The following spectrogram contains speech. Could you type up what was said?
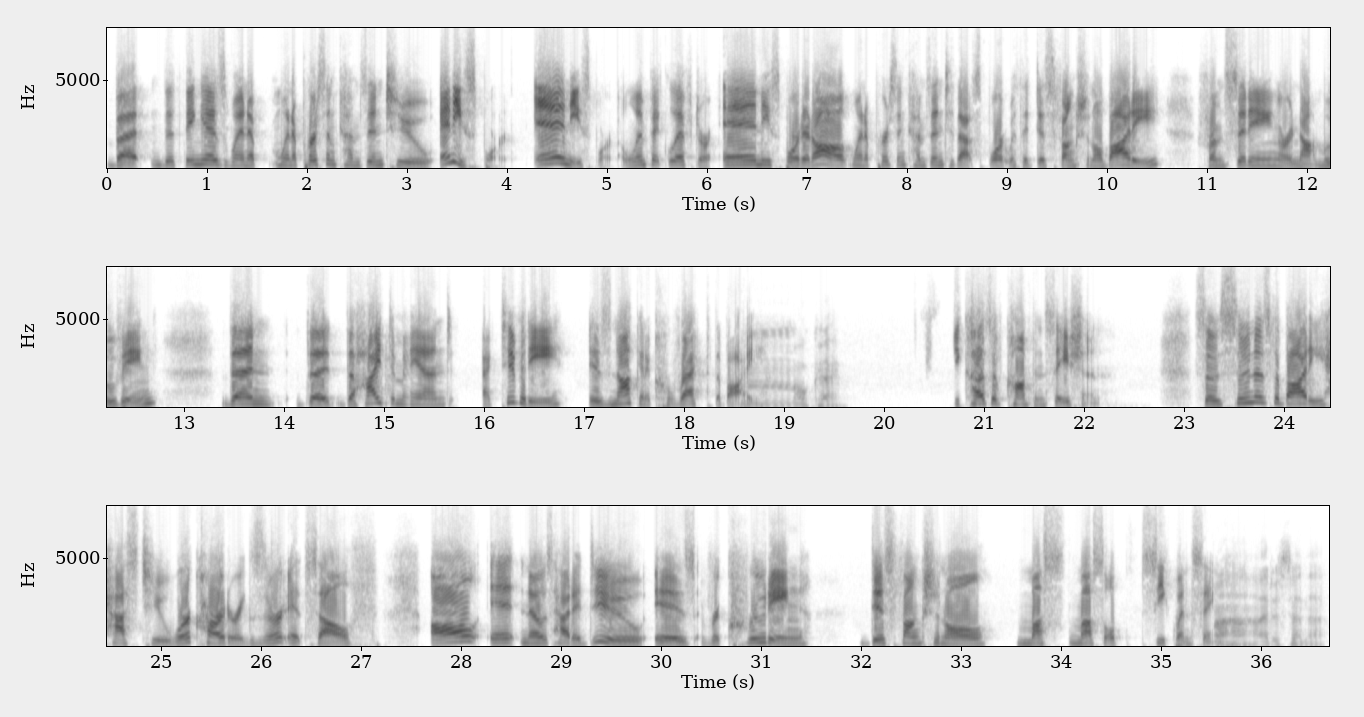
but the thing is when a when a person comes into any sport, any sport, Olympic lift or any sport at all, when a person comes into that sport with a dysfunctional body from sitting or not moving, then the the high demand activity is not going to correct the body Mm, okay. because of compensation. So as soon as the body has to work hard or exert itself, all it knows how to do is recruiting dysfunctional mus- muscle sequencing. Uh huh. I understand that.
